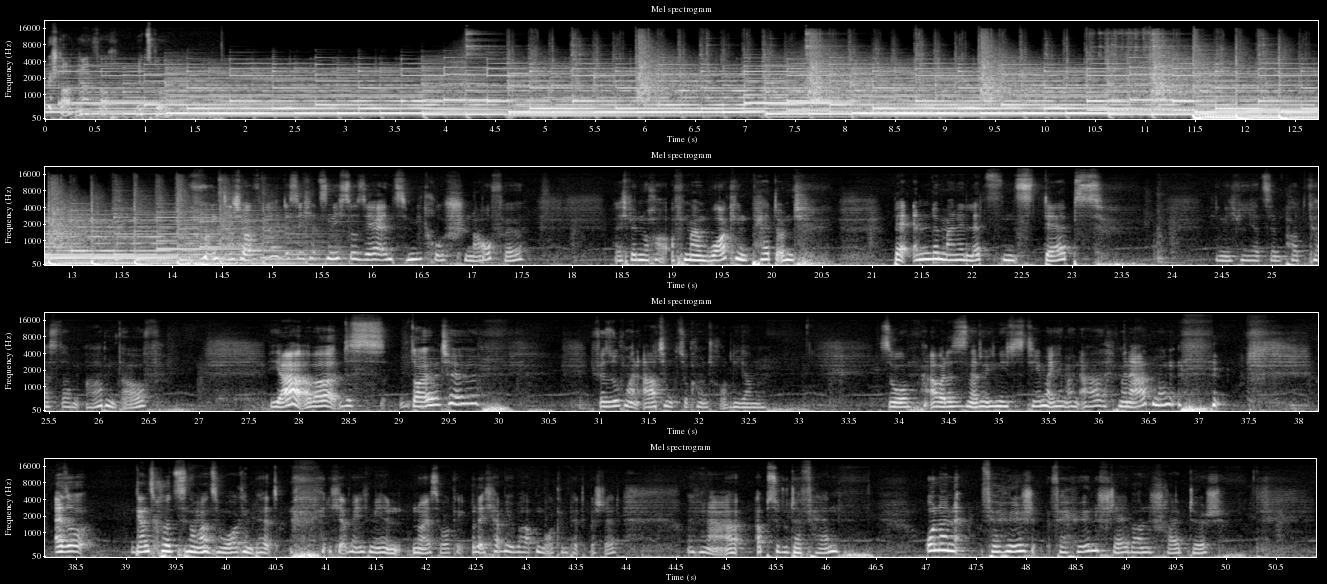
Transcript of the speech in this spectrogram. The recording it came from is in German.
wir starten einfach. Let's go. Und ich hoffe, dass ich jetzt nicht so sehr ins Mikro schnaufe. Weil ich bin noch auf meinem Walking Pad und beende meine letzten Steps. Nehme ich mich jetzt den Podcast am Abend auf. Ja, aber das sollte. Ich versuche meinen Atem zu kontrollieren. So, aber das ist natürlich nicht das Thema hier, meine Atmung. also, ganz kurz nochmal zum Walking Pad. Ich habe mir ein neues Walking, oder ich habe mir überhaupt ein Walking Pad bestellt. Und ich bin ein absoluter Fan. Und einen verhö verhöhenstellbaren Schreibtisch.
